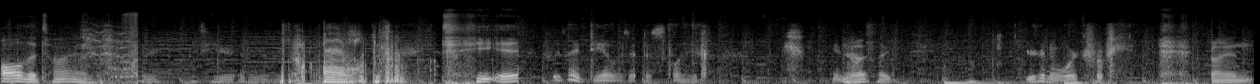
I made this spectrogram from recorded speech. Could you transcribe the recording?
all the time. He's here, and then you're like, all the time. He is. Whose idea was it to slave? You know, What? like, you're gonna work for me. Ryan,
